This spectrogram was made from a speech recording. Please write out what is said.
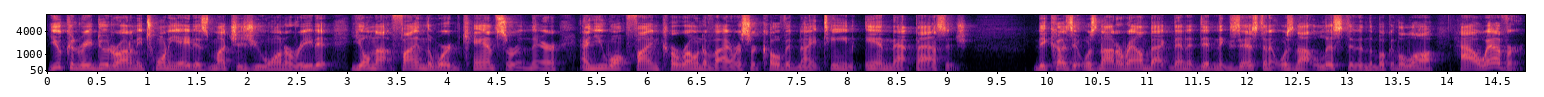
You can read Deuteronomy 28 as much as you want to read it. You'll not find the word cancer in there, and you won't find coronavirus or COVID 19 in that passage because it was not around back then, it didn't exist, and it was not listed in the book of the law. However,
